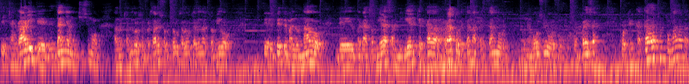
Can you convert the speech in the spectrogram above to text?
de Changari, que daña muchísimo a nuestros amigos los empresarios, sobre todo un saludo también a nuestro amigo eh, Pepe Maldonado de Gasolinera San Miguel, que cada rato le están afectando su negocio o su, empresa, porque cada rato han tomado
